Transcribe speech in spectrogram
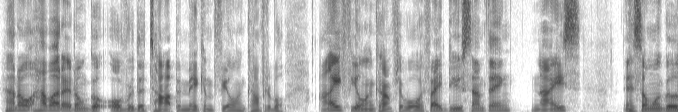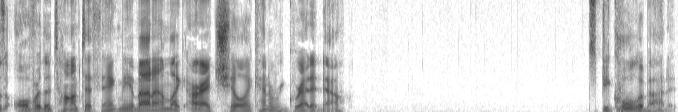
How do, how about I don't go over the top and make them feel uncomfortable? I feel uncomfortable if I do something nice and someone goes over the top to thank me about it, I'm like, all right, chill. I kind of regret it now. Just be cool about it.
